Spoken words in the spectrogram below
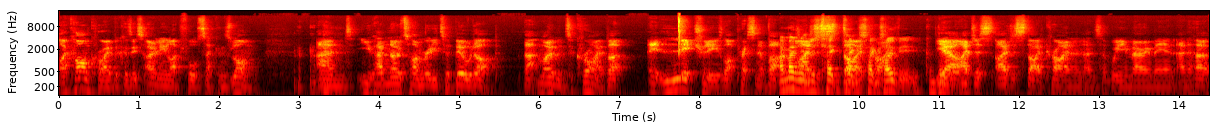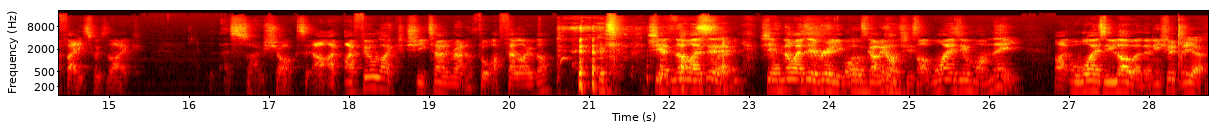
I can't cry because it's only like four seconds long, and you have no time really to build up that moment to cry. But it literally is like pressing a button. I imagine it just, take, takes takes over you completely. Yeah, I just I just started crying and, and said, "Will you marry me?" And, and her face was like so shocked. I, I I feel like she turned around and thought I fell over. she had no idea. She had no idea really what was Oh, going on. She's like, "Why is he on one knee? Like, or why is he lower than he should be?" yeah.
